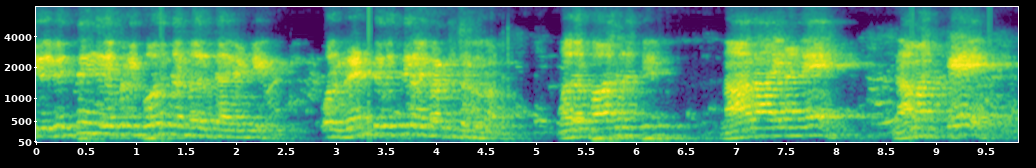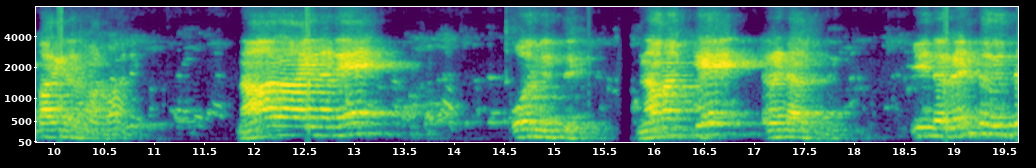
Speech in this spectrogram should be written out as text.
இது வித்துங்கிறது எப்படி பொருந்தும் என்பதற்காக வேண்டி ஒரு ரெண்டு வித்துகளை மட்டும் சொல்லுகிறோம் முதல் பாசனத்தில் நாராயணனே நமக்கே பறைதருவான் நாராயணனே ஒரு வித்து. நமக்கே இரண்டாவது இந்த ரெண்டு வித்த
